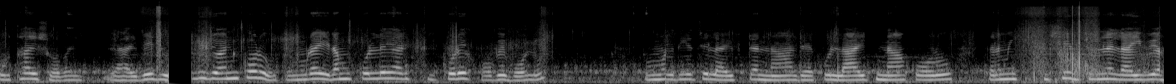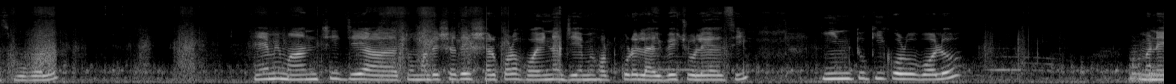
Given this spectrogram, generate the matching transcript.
কোথায় সবাই? লাইভে জয়েন করো? তোমরা এরম করলে আর কি করে হবে বলো? তোমরা যদি হচ্ছে লাইভটা না দেখো লাইক না করো, তাহলে আমি কিসের জন্য লাইভে আসব বলো? হ্যাঁ আমি মানছি যে তোমাদের সাথে শেয়ার করা হয় না যে আমি হট করে লাইভে চলে আসি। কিন্তু কি করব বলো? মানে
